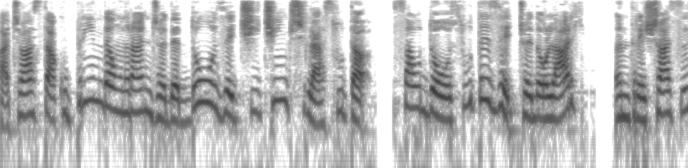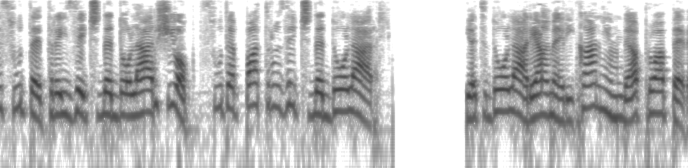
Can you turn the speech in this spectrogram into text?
Aceasta cuprinde un range de 25% sau 210 dolari, între 630 de dolari și 840 de dolari. Et dolari americani de aproape.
